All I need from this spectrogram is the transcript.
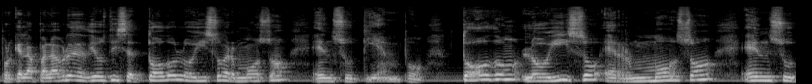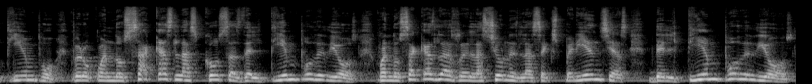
Porque la palabra de Dios dice, todo lo hizo hermoso en su tiempo todo lo hizo hermoso en su tiempo. Pero cuando sacas las cosas del tiempo de Dios, cuando sacas las relaciones, las experiencias del tiempo de Dios,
